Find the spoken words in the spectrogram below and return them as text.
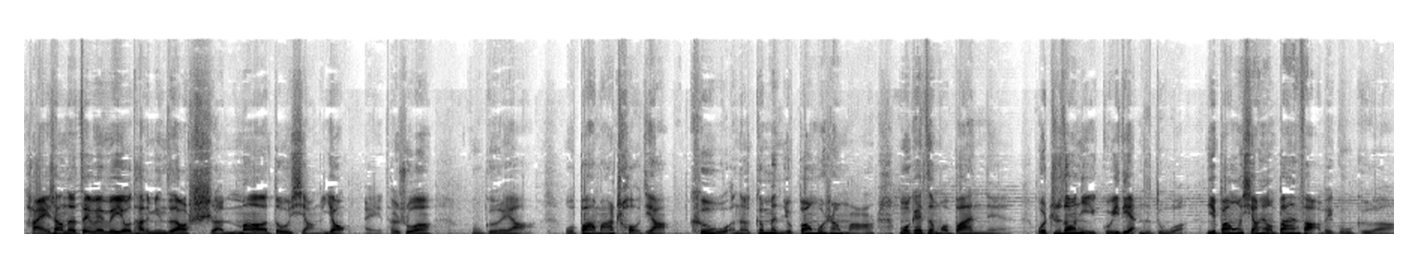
台上的这位微友，他的名字叫什么都想要。哎，他说：“谷歌呀，我爸妈吵架，可我呢根本就帮不上忙，我该怎么办呢？我知道你鬼点子多，你帮我想想办法呗，谷歌。”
